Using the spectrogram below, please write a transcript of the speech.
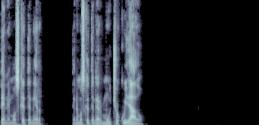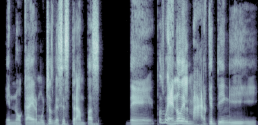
Tenemos que tener, tenemos que tener mucho cuidado en no caer muchas veces trampas de, pues bueno, del marketing y,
